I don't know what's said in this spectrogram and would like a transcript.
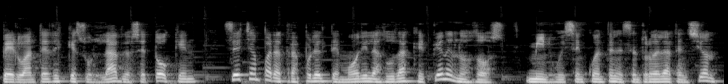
pero antes de que sus labios se toquen, se echan para atrás por el temor y las dudas que tienen los dos. Minhui se encuentra en el centro de la atención,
